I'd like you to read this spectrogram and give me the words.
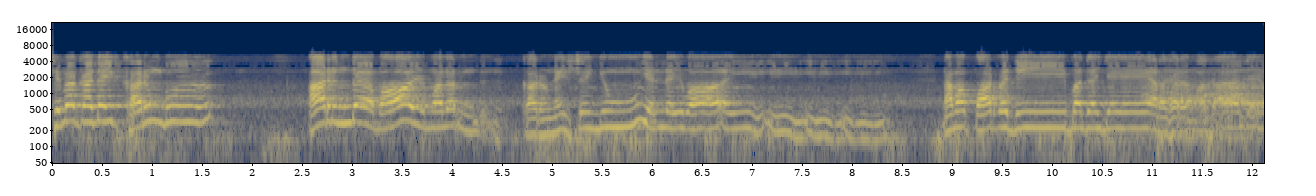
சிவகதை கரும்பு அருந்த வாழ் மலர்ந்து கருணை செய்யும் எல்லை வாய் நம பார்வதி அரகர மகாதேவ.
